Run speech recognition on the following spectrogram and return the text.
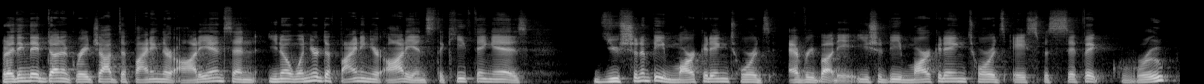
But I think they've done a great job defining their audience. And, you know, when you're defining your audience, the key thing is you shouldn't be marketing towards everybody. You should be marketing towards a specific group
